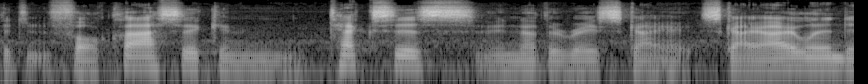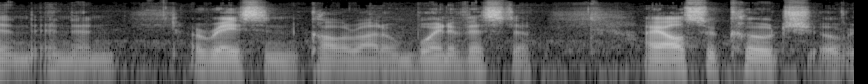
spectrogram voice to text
the Fall Classic in Texas, another race, Sky, Sky Island, and, and then a race in Colorado in Buena Vista. I also coach over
